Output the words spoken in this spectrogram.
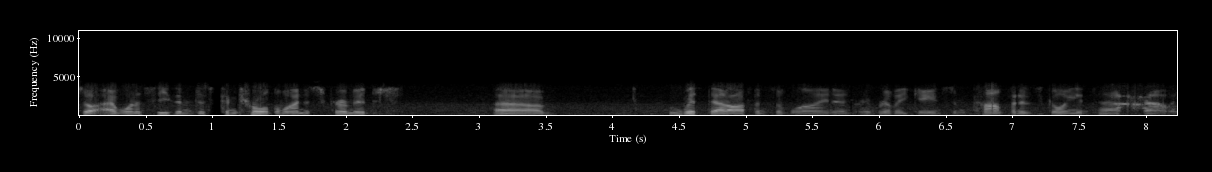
So I want to see them just control the line of scrimmage. Uh, with that offensive line and, and really gain some confidence going into halftime.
